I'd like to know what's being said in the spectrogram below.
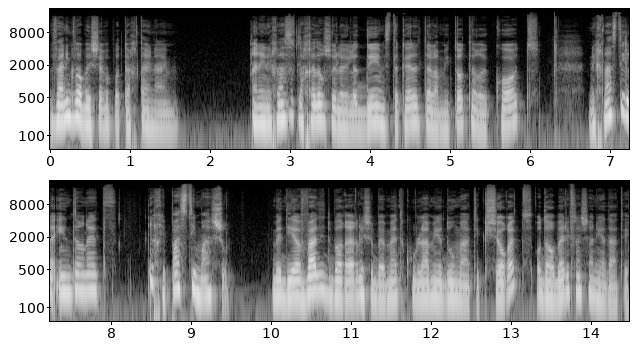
ואני כבר בשבע פותחת העיניים. אני נכנסת לחדר של הילדים, מסתכלת על המיטות הריקות. נכנסתי לאינטרנט, חיפשתי משהו. בדיעבד התברר לי שבאמת כולם ידעו מהתקשורת, עוד הרבה לפני שאני ידעתי.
